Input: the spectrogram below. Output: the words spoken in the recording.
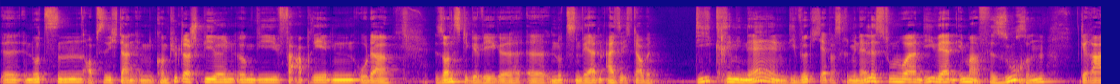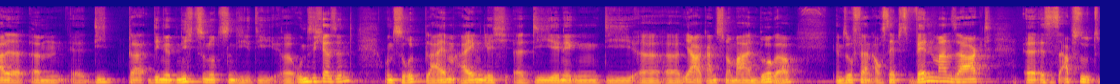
äh, nutzen, ob sie sich dann in Computerspielen irgendwie verabreden oder sonstige Wege äh, nutzen werden. Also ich glaube, die Kriminellen, die wirklich etwas Kriminelles tun wollen, die werden immer versuchen, gerade ähm, äh, die Dinge nicht zu nutzen, die, die äh, unsicher sind. Und zurückbleiben eigentlich äh, diejenigen, die äh, äh, ja ganz normalen Bürger. Insofern auch selbst wenn man sagt, äh, es ist absolut, äh,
